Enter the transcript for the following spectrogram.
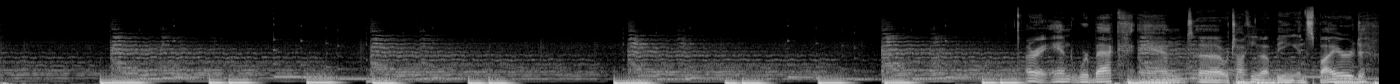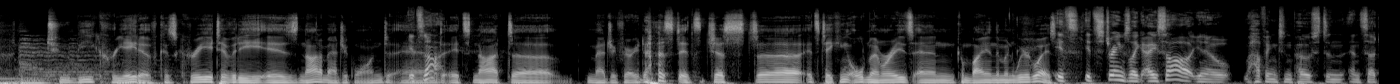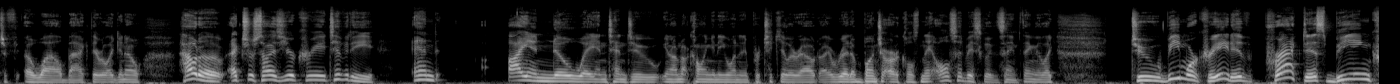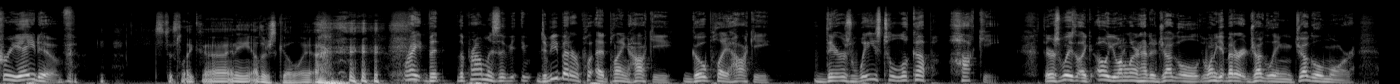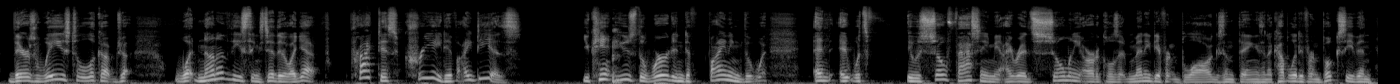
All right, and we're back, and uh, we're talking about being inspired to be creative because creativity is not a magic wand. And It's not. It's not. Uh, magic fairy dust. It's just uh, it's taking old memories and combining them in weird ways. It's it's strange. Like I saw, you know, Huffington Post and, and such a while back. They were like, you know, how to exercise your creativity, and I in no way intend to. You know, I'm not calling anyone in particular out. I read a bunch of articles, and they all said basically the same thing. They're like, to be more creative, practice being creative. It's just like uh, any other skill. Yeah. Right, but the problem is to be better at playing hockey, go play hockey. There's ways to look up hockey. There's ways like, oh, you want to learn how to juggle, you want to get better at juggling, juggle more. There's ways to look up ju- what none of these things did. They're like, yeah, practice creative ideas. You can't use the word in defining the. And it was it was so fascinating to me. I read so many articles at many different blogs and things, and a couple of different books. Even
